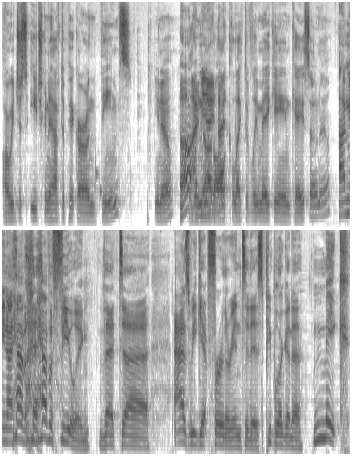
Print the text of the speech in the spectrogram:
are we just each gonna have to pick our own themes? You know? Oh, Are I we mean, not I- all I- collectively making queso now. I mean, I have I have a feeling that uh, as we get further into this, people are gonna make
